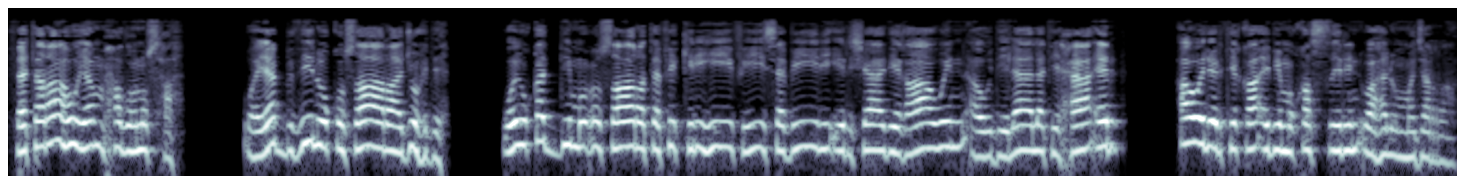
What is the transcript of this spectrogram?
فتراه يمحض نصحه ويبذل قصارى جهده. ويقدم عصارة فكره في سبيل إرشاد غاو أو دلالة حائر أو الارتقاء بمقصر وهلم جرا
